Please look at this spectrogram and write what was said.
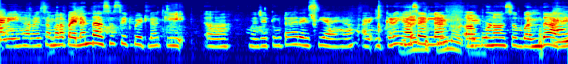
आणि ह्यावेळेस आम्हाला पहिल्यांदा असं सीट भेटलं की म्हणजे टू टायर ए सी आहे हा. आणि इकडे ह्या साईडला पूर्ण असं बंद आहे.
